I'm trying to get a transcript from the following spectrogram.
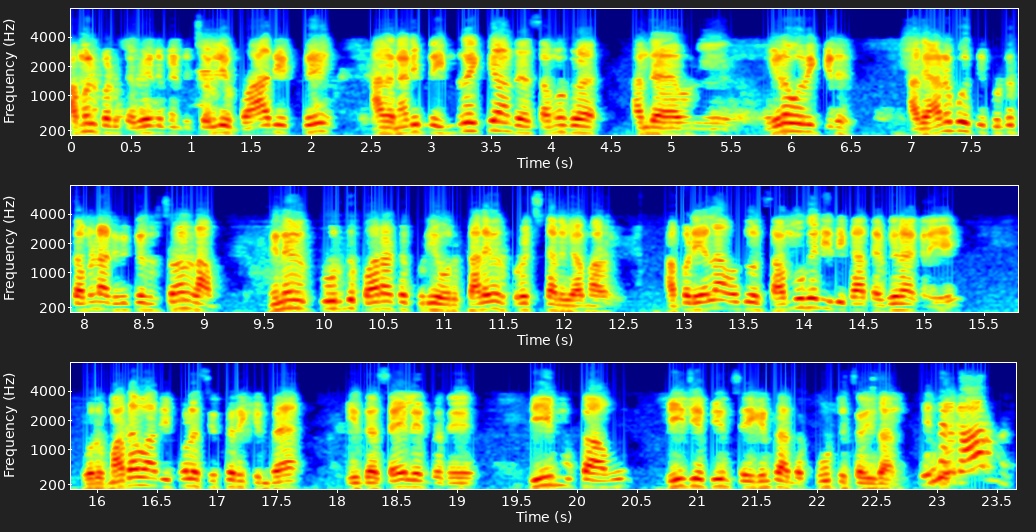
அமல்படுத்த வேண்டும் என்று சொல்லி வாதிட்டு அதன் நடிப்பில் இன்றைக்கும் அந்த சமூக அந்த ஒரு இடஒதுக்கீடு அதை அனுபவித்துக் கொண்டு தமிழ்நாடு இருக்கிறது சொன்னால் நாம் நினைவு கூர்ந்து பாராட்டக்கூடிய ஒரு தலைவர் புரட்சி தலைவி அம்மா அவர்கள் அப்படியெல்லாம் வந்து ஒரு சமூக நீதி காத்த வீராங்கனையை ஒரு மதவாதி போல சித்தரிக்கின்ற இந்த செயல் என்பது திமுகவும் பிஜேபியும் செய்கின்ற அந்த கூட்டு சரிதான். என்ன காரணம்?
